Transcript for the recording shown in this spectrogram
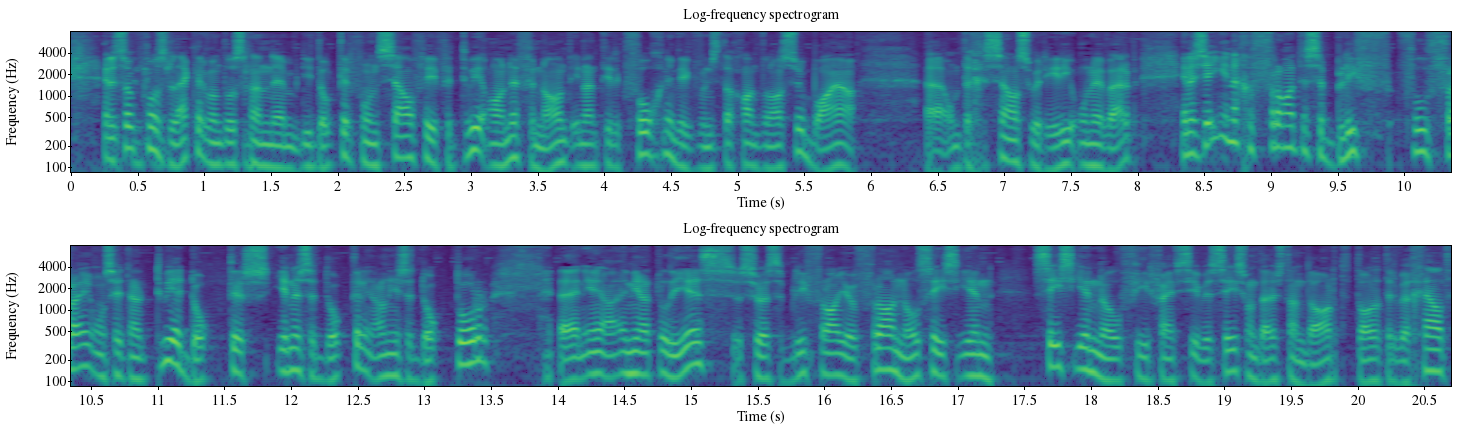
En dit is ook vir ons lekker want ons gaan um, die dokter vir onsself hê vir twee aande vanaand en natuurlik volgende week Woensdag gaan want daar's so baie uh, om te gesels oor hierdie onderwerp. En as jy enige vrae het asseblief voel vry. Ons het nou twee dokters, een is 'n dokter en ander is 'n dokter uh, in in die ateljee. So asseblief vra jou vrae 061 6104576 onthou standaard daar het er geld.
